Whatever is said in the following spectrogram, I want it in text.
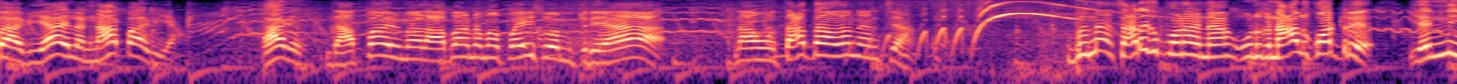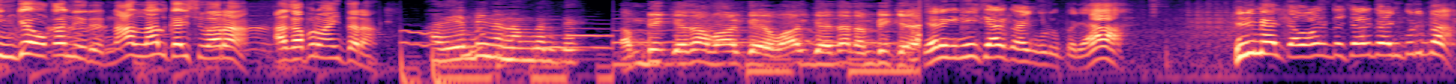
பாவியா? இல்ல நான் பாவியா? யாரு? இந்த அப்பாவி மேல அபாண்டமா பை சோமித்திரியா நான் உன் தாத்தாவை தான் நினைச்சேன். இப்போ என்ன சரக்கு போனா என்ன? உனக்கு நாலு கோட்ரு. என்ன இங்கே உட்காந்துரு நாலு நாள் கழிச்சு வரேன். அதுக்கப்புறம் வாங்கி தரேன். அது எப்படி நான் நம்புறது? நம்பிக்கை தான் வாழ்க்கை. வாழ்க்கை தான் நம்பிக்கை. எனக்கு நீ சரக்கு வாங்கி கொடுக்க போறியா? இனிமேல் தான் உனக்கு சரக்கு வாங்கி கொடுப்பேன்.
